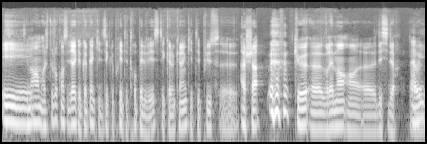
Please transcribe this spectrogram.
Et... C'est marrant, moi j'ai toujours considéré que quelqu'un qui disait que le prix était trop élevé, c'était quelqu'un qui était plus achat que vraiment décideur. Ah oui.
